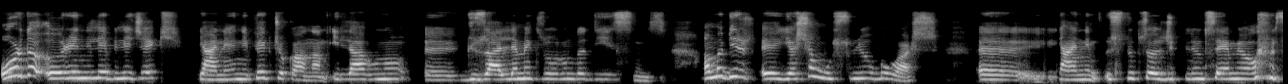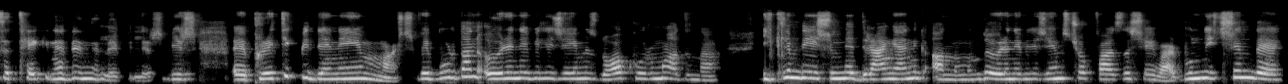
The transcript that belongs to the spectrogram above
Orada öğrenilebilecek yani hani pek çok anlam illa bunu e, güzellemek zorunda değilsiniz. Ama bir e, yaşam uslubu var. E, yani üslup sözcüklüğünü sevmiyorlarsa tekne denilebilir. Bir e, pratik bir deneyim var ve buradan öğrenebileceğimiz doğa koruma adına iklim değişimine direngenlik anlamında öğrenebileceğimiz çok fazla şey var. Bunun için de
